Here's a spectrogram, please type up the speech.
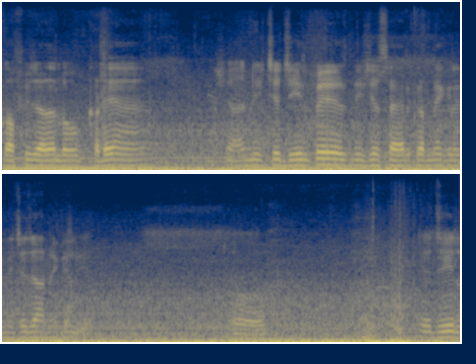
काफ़ी ज़्यादा लोग खड़े हैं, शायद नीचे झील पे, नीचे सैर करने के लिए, नीचे जाने के लिए। तो ये झील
